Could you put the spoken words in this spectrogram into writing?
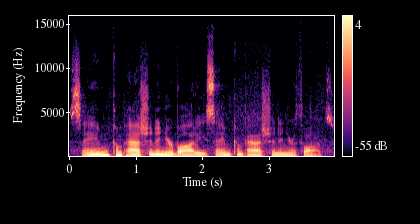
Same compassion in your body, same compassion in your thoughts.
